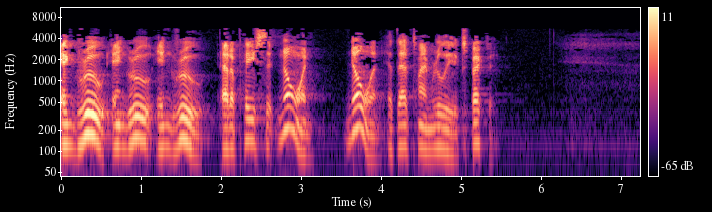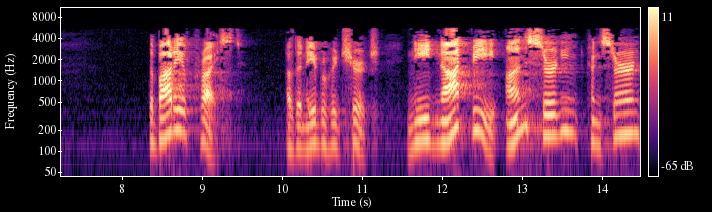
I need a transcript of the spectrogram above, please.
and grew and grew and grew at a pace that no one, no one at that time really expected. The body of Christ, of the neighborhood church, need not be uncertain, concerned,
